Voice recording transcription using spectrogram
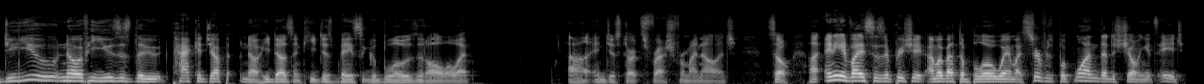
Do you know if he uses the package up? No, he doesn't. He just basically blows it all away uh, and just starts fresh for my knowledge. So, uh, any advice is appreciated. I'm about to blow away my Surface Book 1 that is showing its age.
